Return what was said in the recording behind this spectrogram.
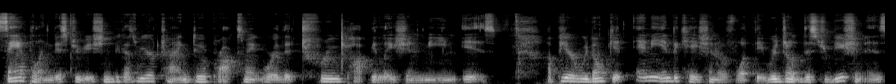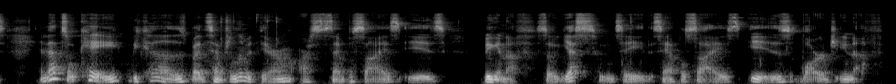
sampling distribution because we are trying to approximate where the true population mean is. Up here we don't get any indication of what the original distribution is and that's okay because by the central limit theorem our sample size is big enough. So yes, we can say the sample size is large enough.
